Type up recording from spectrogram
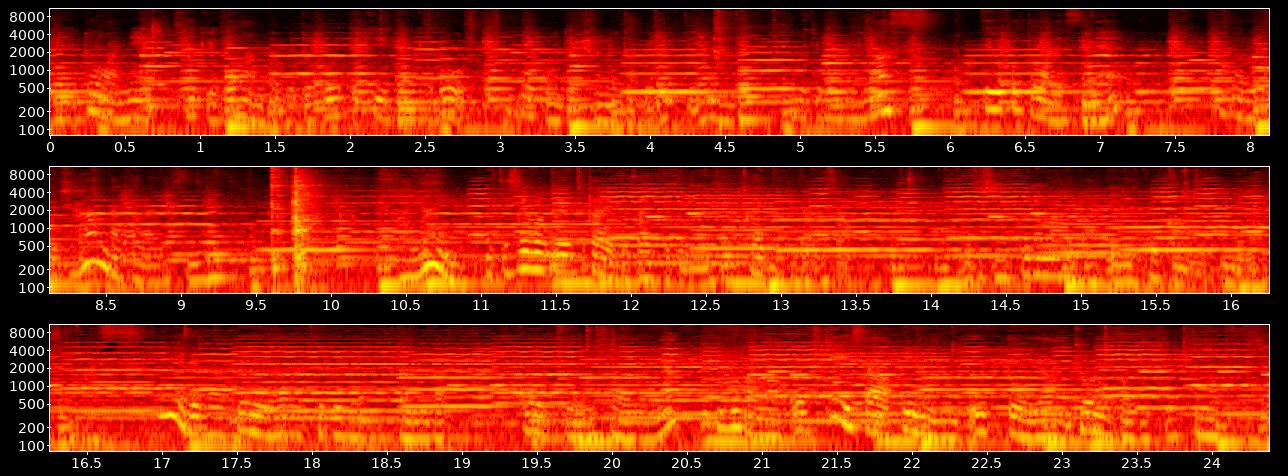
いけどはねさっきご飯食べとくって聞いたけどフォー君と一緒に食べるって言うんで食べてみます。っていうことはですねまだ6時半だからですね。早いね。めっちゃ仕事で疲れて帰ってくるのにさ帰ってきたらさ私の車のバッテリー交換をお願いしてます。家でバッテリー洗いななんかな大きいさピーマン。のウッドや今日の家族ってなって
